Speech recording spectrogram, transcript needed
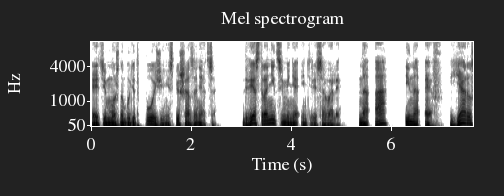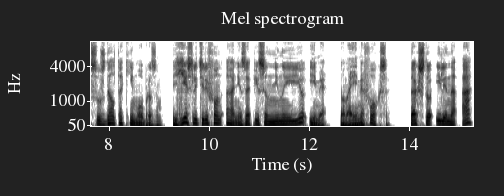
Этим можно будет позже, не спеша заняться. Две страницы меня интересовали. На А и на Ф. Я рассуждал таким образом. Если телефон А не записан не на ее имя, то на имя Фокса. Так что или на А,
